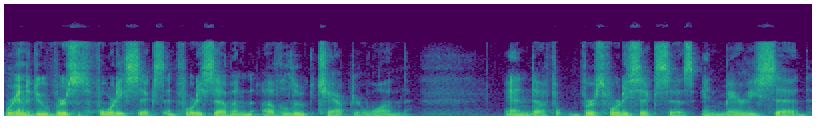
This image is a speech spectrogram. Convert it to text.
We're going to do verses 46 and 47 of Luke chapter 1. And uh, verse 46 says, And Mary said,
